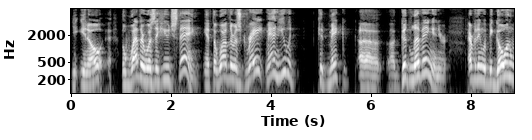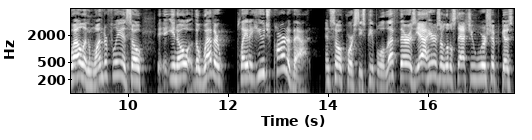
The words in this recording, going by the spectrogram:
You, you know, the weather was a huge thing. If the weather was great, man, you would could make a, a good living and your everything would be going well and wonderfully. And so, you know, the weather played a huge part of that. And so, of course, these people left there as, yeah, here's our little statue worship because,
